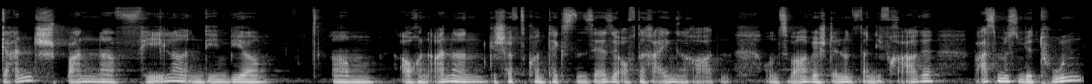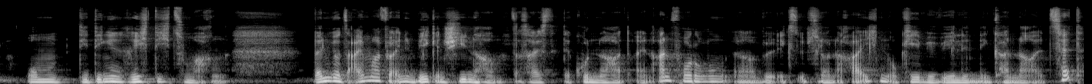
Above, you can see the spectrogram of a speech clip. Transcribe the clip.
ganz spannender Fehler, in den wir ähm, auch in anderen Geschäftskontexten sehr, sehr oft reingeraten. Und zwar, wir stellen uns dann die Frage, was müssen wir tun, um die Dinge richtig zu machen? Wenn wir uns einmal für einen Weg entschieden haben, das heißt, der Kunde hat eine Anforderung, er will XY erreichen, okay, wir wählen den Kanal Z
